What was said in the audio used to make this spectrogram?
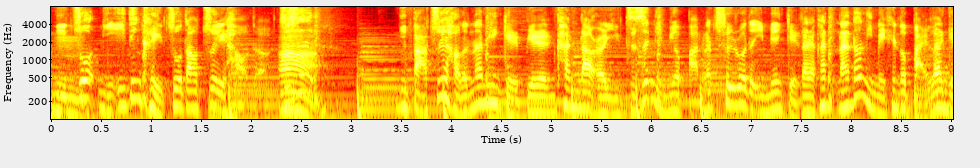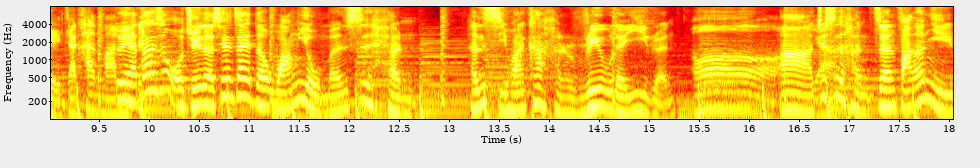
你做，你一定可以做到最好的，只是啊你把最好的那面给别人看到而已，只是你没有把那脆弱的一面给大家看。难道你每天都摆烂给人家看吗？对呀、你但是我觉得现在的网友们是很 很喜欢看很 real 的艺人哦啊，呀就是很真。反而你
